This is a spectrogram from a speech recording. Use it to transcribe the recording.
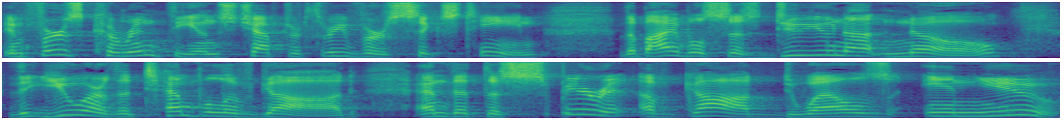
In 1 Corinthians chapter 3 verse 16, the Bible says, "Do you not know that you are the temple of God and that the spirit of God dwells in you?"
